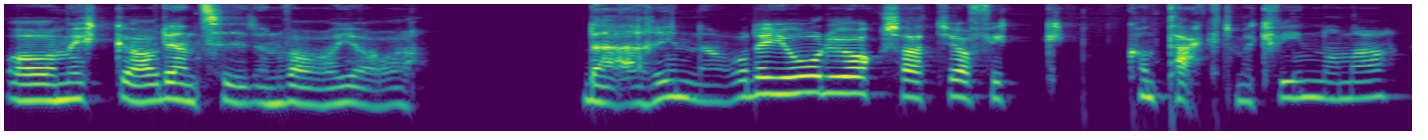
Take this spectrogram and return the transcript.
Och mycket av den tiden var jag där inne. Och det gjorde ju också att jag fick kontakt med kvinnorna,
